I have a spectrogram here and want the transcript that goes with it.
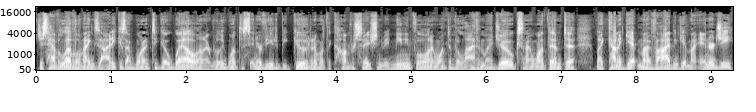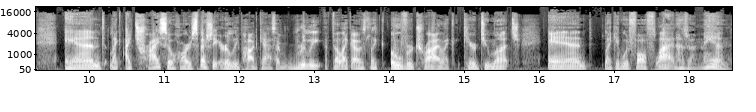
just have a level of anxiety because I want it to go well and I really want this interview to be good and I want the conversation to be meaningful and I want them to laugh at my jokes and I want them to like kind of get my vibe and get my energy. And like I try so hard, especially early podcasts. I really felt like I was like over try, like cared too much and like it would fall flat. And I was like, man,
